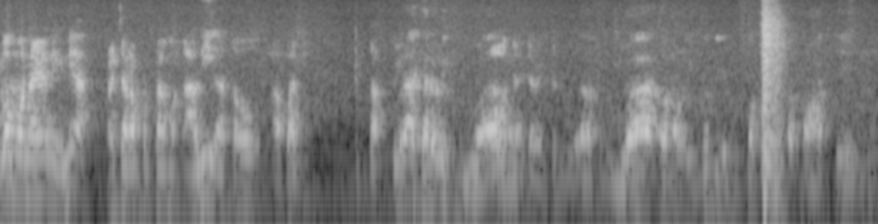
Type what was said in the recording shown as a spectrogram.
gua mau nanya nih, ini acara pertama kali atau apa nih? Tuh. Sebenarnya acara udah kedua. Oh, ini acara yang kedua. Acara kedua tahun lalu itu di rooftop di Fatmawati. Hmm.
